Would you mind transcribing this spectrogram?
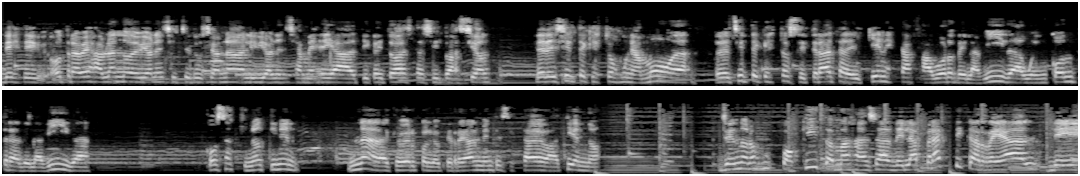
desde otra vez hablando de violencia institucional y violencia mediática y toda esta situación, de decirte que esto es una moda, de decirte que esto se trata de quién está a favor de la vida o en contra de la vida, cosas que no tienen nada que ver con lo que realmente se está debatiendo. Yéndonos un poquito más allá de la práctica real de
